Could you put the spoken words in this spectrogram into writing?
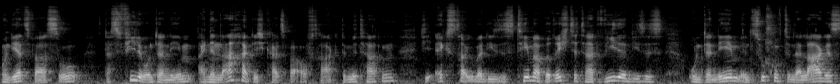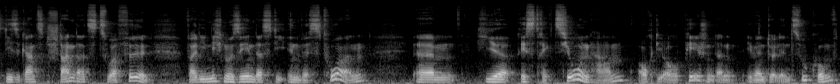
Und jetzt war es so, dass viele Unternehmen eine Nachhaltigkeitsbeauftragte mit hatten, die extra über dieses Thema berichtet hat, wie denn dieses Unternehmen in Zukunft in der Lage ist, diese ganzen Standards zu erfüllen. Weil die nicht nur sehen, dass die Investoren ähm, hier Restriktionen haben, auch die europäischen dann eventuell in Zukunft,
